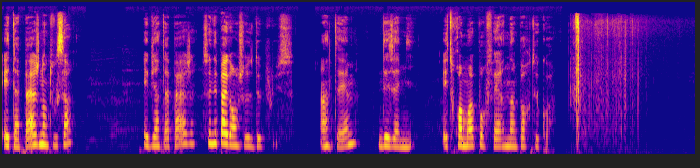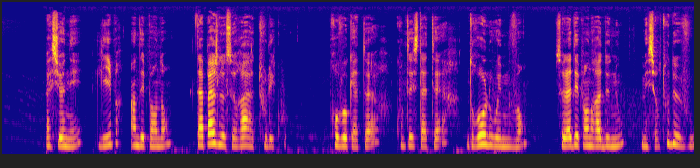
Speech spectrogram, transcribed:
Et ta page dans tout ça? Eh bien ta page, ce n'est pas grand-chose de plus. Un thème, des amis, et trois mois pour faire n'importe quoi. Passionné, libre, indépendant, ta page le sera à tous les coups. Provocateur, contestataire, drôle ou émouvant, cela dépendra de nous, mais surtout de vous.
